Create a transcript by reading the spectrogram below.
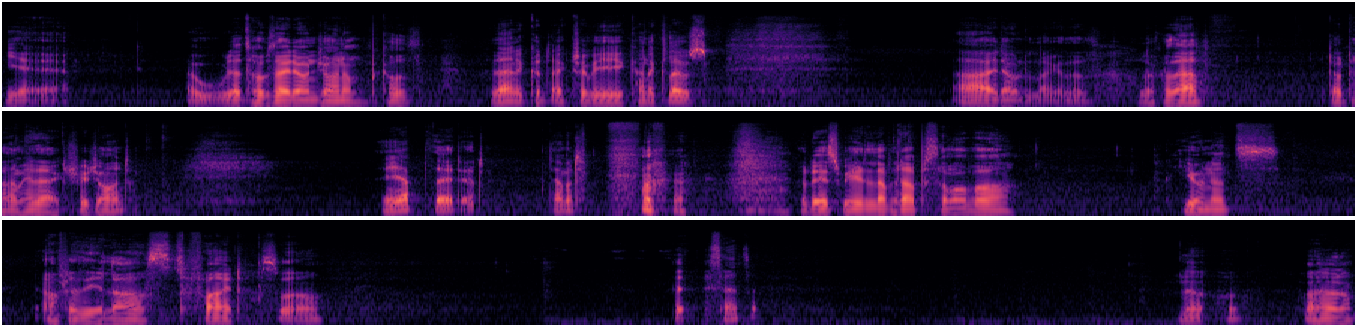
Yeah. Oh, let's hope they don't join them, because then it could actually be kinda close. I don't like this. Look at that. Don't tell me they actually joined. Yep, they did. Damn it. Least we leveled up some of our units after the last fight, so... Uh, is that... No, I don't know.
